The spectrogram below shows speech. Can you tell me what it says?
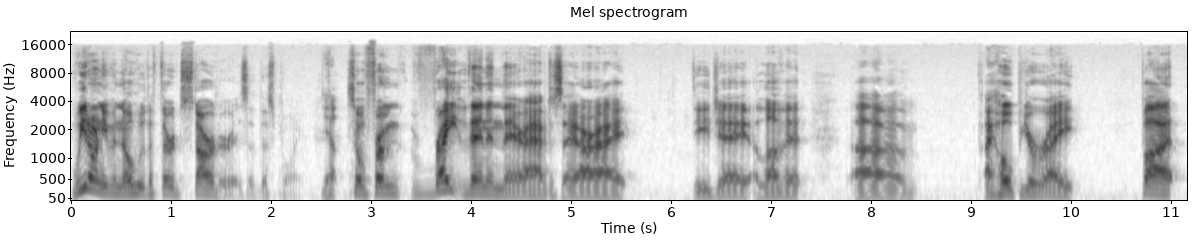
we don't even know who the third starter is at this point. Yep. So from right then and there, I have to say, all right, DJ, I love it. Um, I hope you're right, but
